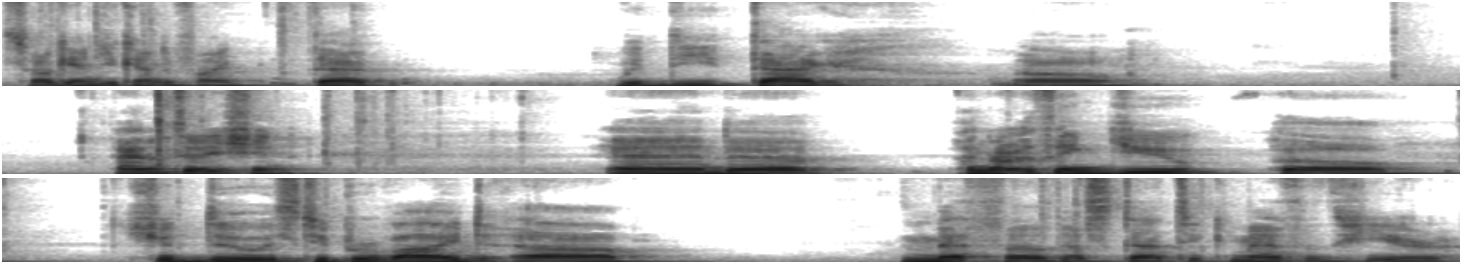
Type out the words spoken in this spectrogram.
So again, you can define that with the tag uh, annotation. And uh, another thing you uh, should do is to provide method, a static method here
